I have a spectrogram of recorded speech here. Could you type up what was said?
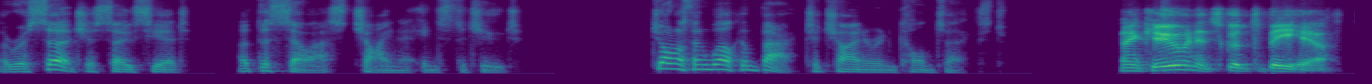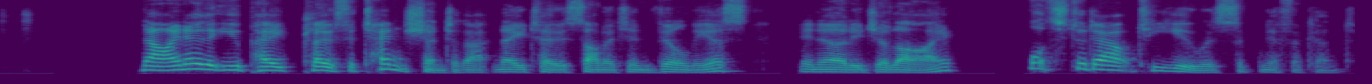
a research associate at the SOAS China Institute. Jonathan, welcome back to China in Context. Thank you, and it's good to be here. Now, I know that you paid close attention to that NATO summit in Vilnius in early July. What stood out to you as significant?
